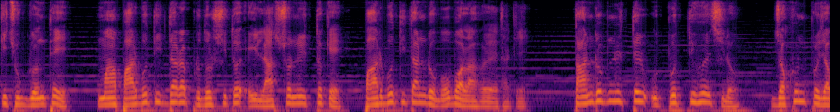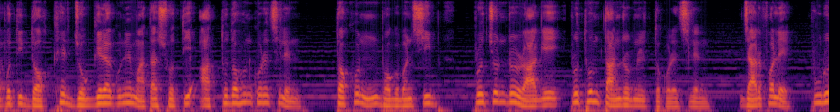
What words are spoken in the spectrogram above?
কিছু গ্রন্থে মা পার্বতীর দ্বারা প্রদর্শিত এই লাস্য নৃত্যকে পার্বতী তাণ্ডবও বলা হয়ে থাকে। তাণ্ডব নৃত্যের উৎপত্তি হয়েছিল যখন প্রজাপতি দক্ষের যজ্ঞের আগুনে মাতা সতী আত্মদহন করেছিলেন, তখন ভগবান শিব প্রচণ্ড রাগে প্রথম তাণ্ডব নৃত্য করেছিলেন, যার ফলে পুরো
